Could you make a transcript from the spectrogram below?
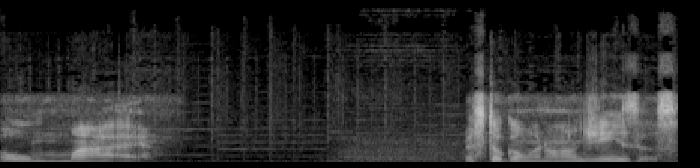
Oh my. They're still going on? Jesus.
